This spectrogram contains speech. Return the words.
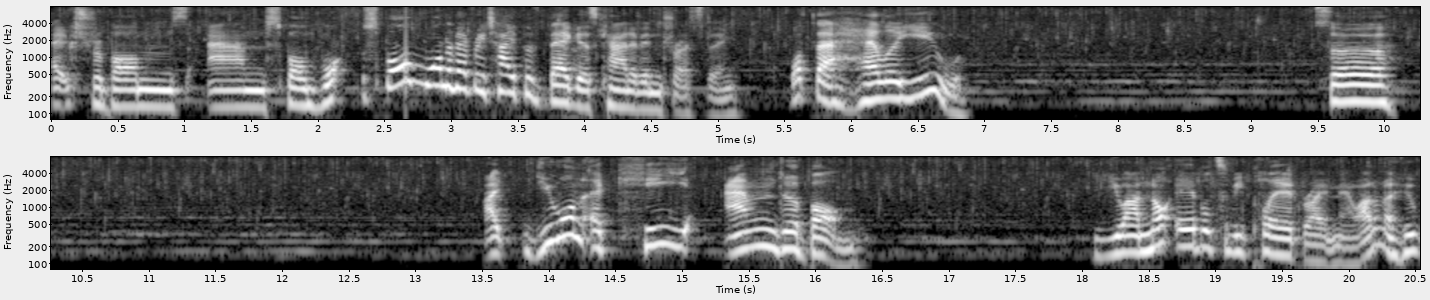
extra bombs, and spawn spawn one of every type of beggar's kind of interesting. What the hell are you? So... I, do you want a key and a bomb. You are not able to be played right now. I don't know who,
